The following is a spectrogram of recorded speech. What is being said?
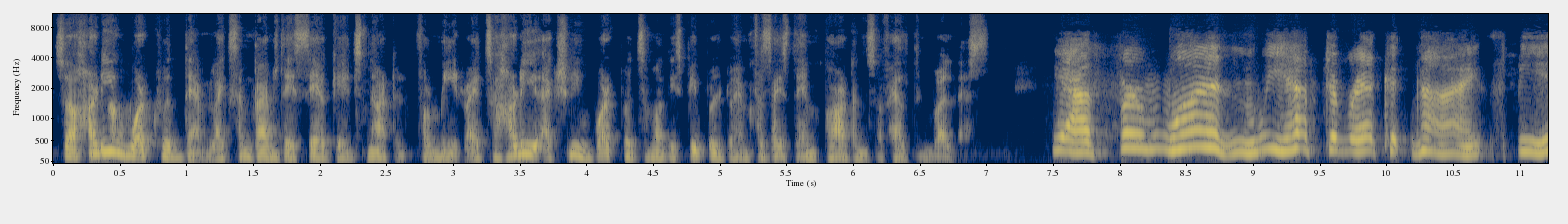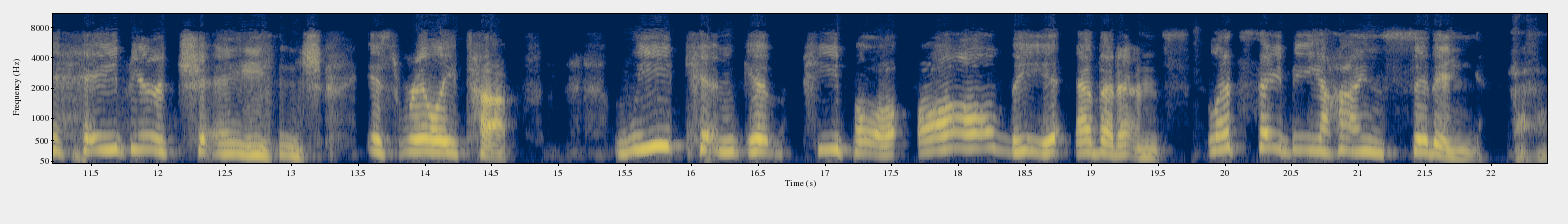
So how do you work with them? Like sometimes they say, okay, it's not for me, right? So how do you actually work with some of these people to emphasize the importance of health and wellness? Yeah, for one, we have to recognize behavior change is really tough we can give people all the evidence, let's say behind sitting. Uh-huh.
